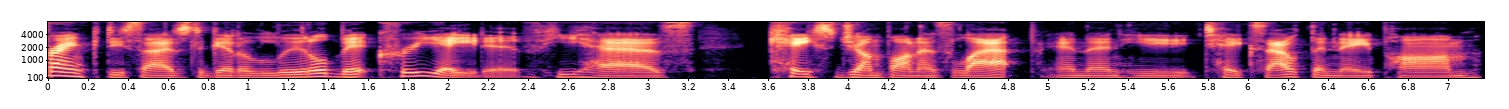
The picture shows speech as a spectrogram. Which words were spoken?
Frank decides to get a little bit creative. He has Case jump on his lap, and then he takes out the napalm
